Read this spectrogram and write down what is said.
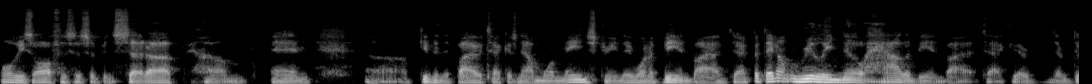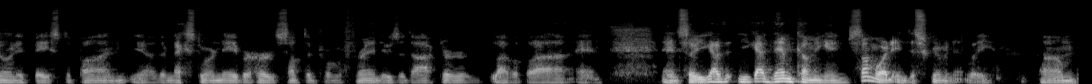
all these offices have been set up, um, and uh, given that biotech is now more mainstream, they want to be in biotech, but they don't really know how to be in biotech. They're they're doing it based upon you know their next door neighbor heard something from a friend who's a doctor, blah blah blah, and and so you got you got them coming in somewhat indiscriminately. Um,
